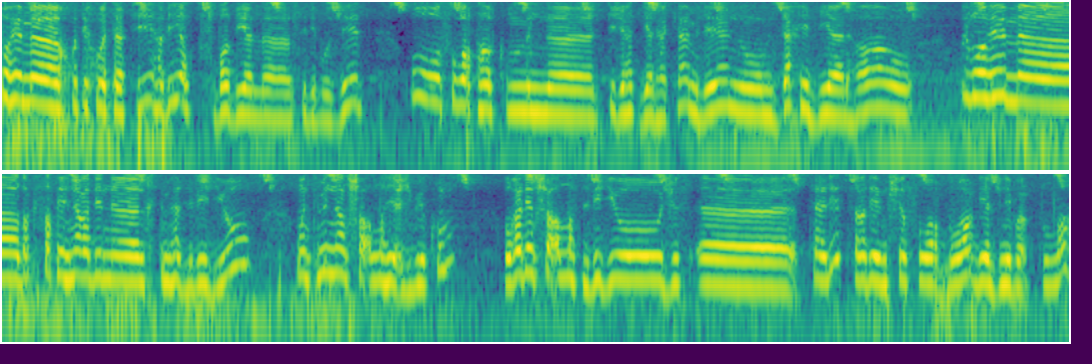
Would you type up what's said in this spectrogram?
المهم خوتي خواتاتي هذه هي القصبة ديال سيدي بوزيد وصورتها لكم من الاتجاهات ديالها كاملين ومن الداخل ديالها و... المهم درك صافي هنا غادي نختم هذا الفيديو ونتمنى إن شاء الله يعجب لكم وغادي إن شاء الله في الفيديو الجزء الثالث غادي نمشي نصور الدوار ديال بني بو عبد الله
